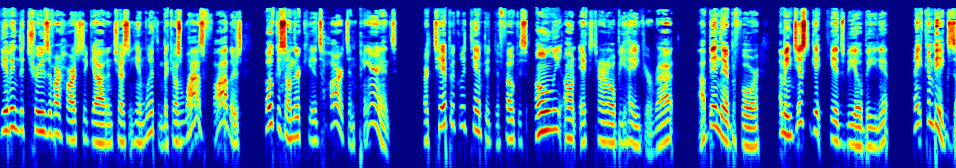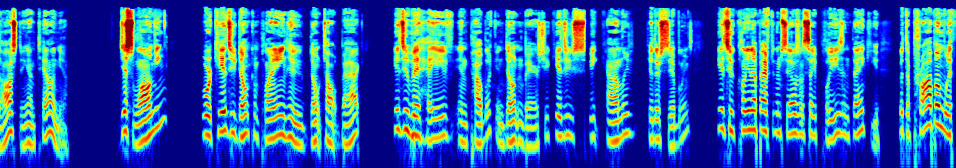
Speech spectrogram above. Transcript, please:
giving the truths of our hearts to God and trusting Him with them. Because wise fathers focus on their kids' hearts, and parents are typically tempted to focus only on external behavior, right? I've been there before. I mean, just get kids be obedient. It can be exhausting, I'm telling you. Just longing for kids who don't complain, who don't talk back, kids who behave in public and don't embarrass you, kids who speak kindly to their siblings, kids who clean up after themselves and say please and thank you. But the problem with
